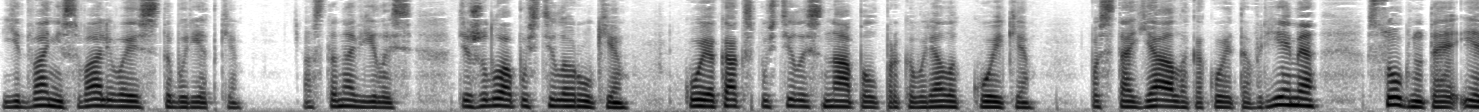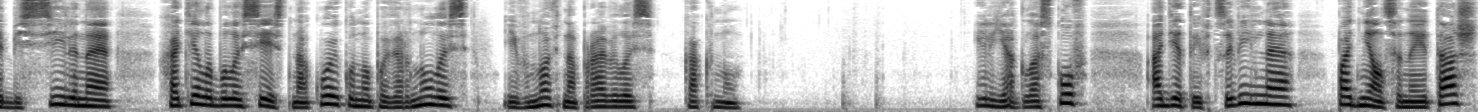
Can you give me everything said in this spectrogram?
едва не сваливаясь с табуретки. Остановилась, тяжело опустила руки. Кое-как спустилась на пол, проковыляла к койке. Постояла какое-то время, согнутая и обессиленная, хотела было сесть на койку, но повернулась и вновь направилась к окну. Илья Глазков, одетый в цивильное, поднялся на этаж,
